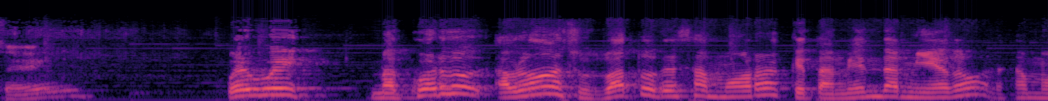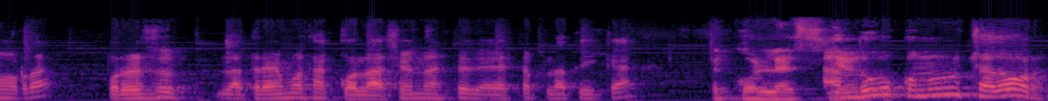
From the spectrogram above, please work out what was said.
Sí. Güey, güey, me acuerdo, hablando de sus vatos de esa morra, que también da miedo, esa morra, por eso la traemos a colación a, este, a esta plática. De colación. Anduvo con un luchador,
